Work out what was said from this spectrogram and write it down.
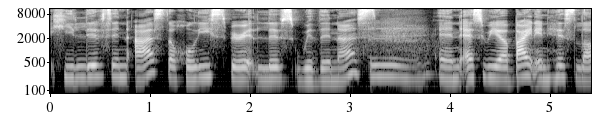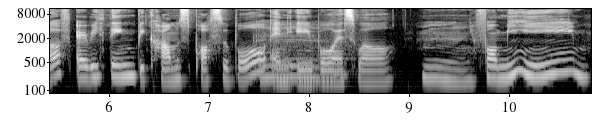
He lives in us, the Holy Spirit lives within us. Mm. And as we abide in His love, everything becomes possible and mm. able as well. Hmm. For me,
